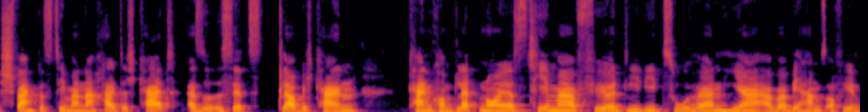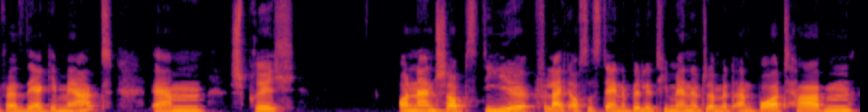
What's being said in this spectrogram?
schwankt das Thema Nachhaltigkeit. Also ist jetzt, glaube ich, kein kein komplett neues Thema für die, die zuhören hier, aber wir haben es auf jeden Fall sehr gemerkt. Ähm, sprich, Online-Shops, die vielleicht auch Sustainability Manager mit an Bord haben.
